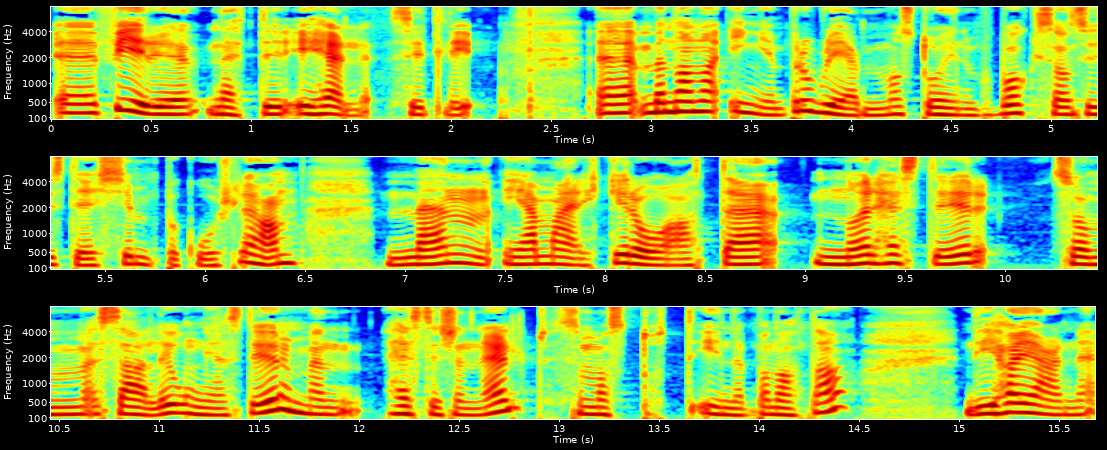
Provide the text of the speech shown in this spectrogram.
eh, fire netter i hele sitt liv. Eh, men han har ingen problemer med å stå inne på boks, han syns det er kjempekoselig, han. Men jeg merker òg at eh, når hester som særlig unge hester, men hester generelt, som har stått inne på natta, de har gjerne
